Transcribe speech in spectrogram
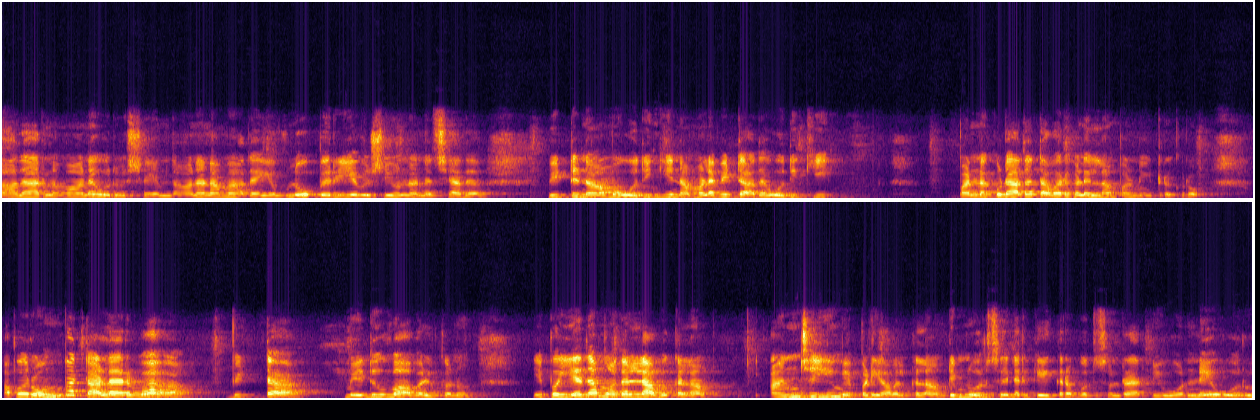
சாதாரணமான ஒரு விஷயம்தான். ஆனால் நம்ம அதை எவ்வளோ பெரிய விஷயம்னு நினச்சி அதை விட்டு நாம் ஒதுங்கி நம்மளை விட்டு அதை ஒதுக்கி பண்ணக்கூடாத தவறுகள் எல்லாம் பண்ணிகிட்ருக்குறோம் அப்போ ரொம்ப தளர்வாக விட்டால் மெதுவாக அவழ்க்கணும். இப்போ எதை முதல்ல அவுக்கலாம் அஞ்சையும் எப்படி அவழ்க்கலாம் அப்படின்னு ஒரு சிலர் கேட்குற போது சொல்கிறார் நீ ஒன்னே ஒரு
